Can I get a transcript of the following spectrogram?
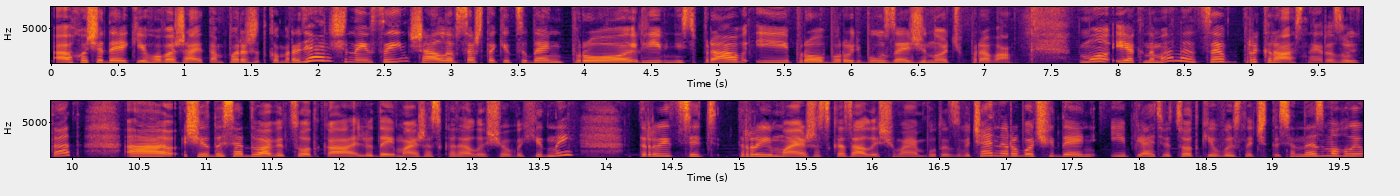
А, Хоча деякі його вважають там пережитком радянщини і все інше, але все ж таки це день про рівність прав і про боротьбу за жіночі права. Тому, як на мене, це прекрасний результат. А, 62% людей мають майже сказали, що вихідний, 33 майже сказали, що має бути звичайний робочий день, і 5% визначитися не змогли.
